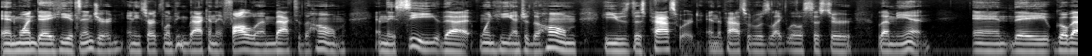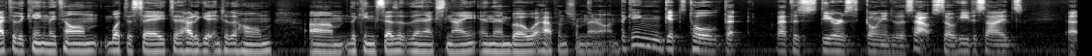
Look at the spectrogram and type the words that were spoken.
And one day he gets injured and he starts limping back, and they follow him back to the home. And they see that when he entered the home, he used this password, and the password was like, "Little sister, let me in." And they go back to the king. They tell him what to say to how to get into the home. Um, the king says it the next night, and then Bo, what happens from there on? The king gets told that that this deer is going into this house, so he decides, uh,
